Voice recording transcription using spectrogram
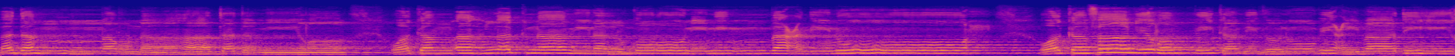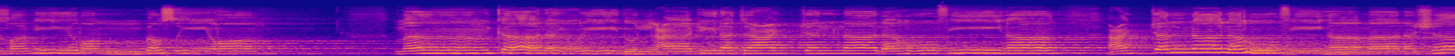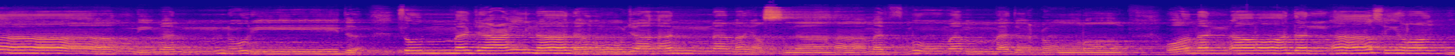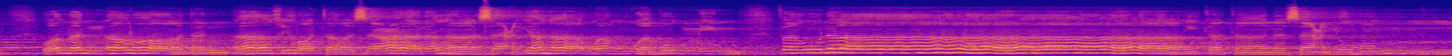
فدمرناها تدميرا. وكم أهلكنا من القرون من بعد نوح. وكفى بربك بذنوب عباده خبيرا بصيرا. من كان يريد العاجلة عجلنا له فيها. عجلنا له فيها. ما نشاء لمن نريد. ثم جعلنا له جهنم يصلاها مذموما مدحورا. ومن أراد الآخرة ومن أراد الآخرة وسعى لها سعيها وهو مؤمن فأولئك كان سعيهم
